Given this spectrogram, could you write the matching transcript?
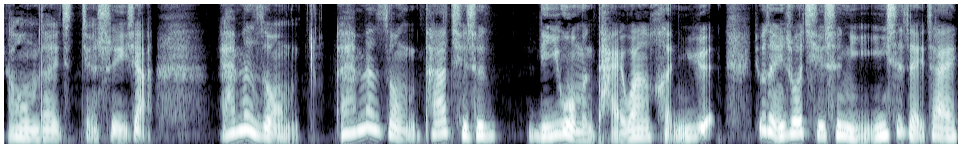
然后我们再解释一下 Amazon，Amazon 它其实。离我们台湾很远，就等于说，其实你一是得在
